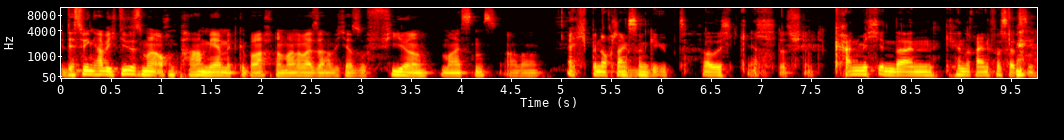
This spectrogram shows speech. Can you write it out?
deswegen habe ich dieses Mal auch ein paar mehr mitgebracht. Normalerweise habe ich ja so vier meistens, aber Ich bin auch langsam geübt. Also ich, ja, das stimmt. kann mich in dein Gehirn reinversetzen.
